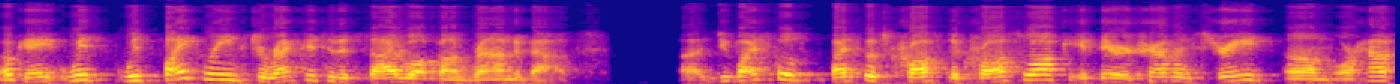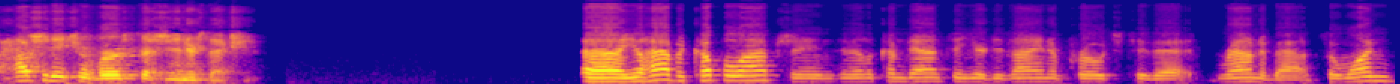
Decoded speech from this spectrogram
Okay, with, with bike lanes directed to the sidewalk on roundabouts, uh, do bicycles, bicyclists cross the crosswalk if they're traveling straight, um, or how, how should they traverse such an intersection? Uh, you'll have a couple options, and it'll come down to your design approach to that roundabout. So one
